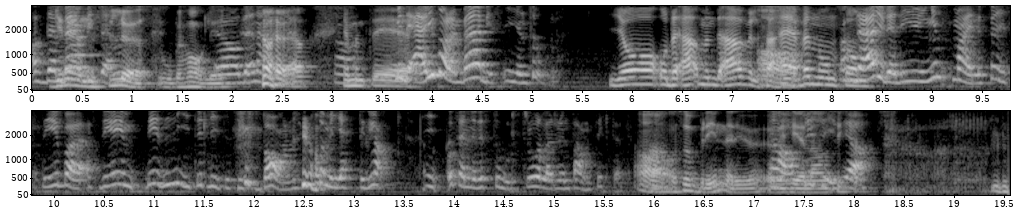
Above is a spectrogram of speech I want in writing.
Alltså den bebisen. gränslöst obehaglig. Ja, den Ja, är ja, ja. det. Ja, men det- men det är ju bara en bebis i en sol. ja, och det är, men det är väl så här, Ja. även någon Alltså som... det är ju det, det är ju ingen smiley face. Det är ju bara, alltså det är, det är ett litet, litet, litet barn som är jätteglatt. I, och sen är det solstrålar runt ansiktet. Ja, och så brinner det ju över Ja, hela precis. ansiktet. Ja.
